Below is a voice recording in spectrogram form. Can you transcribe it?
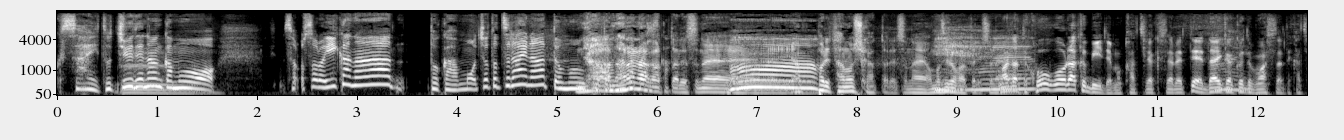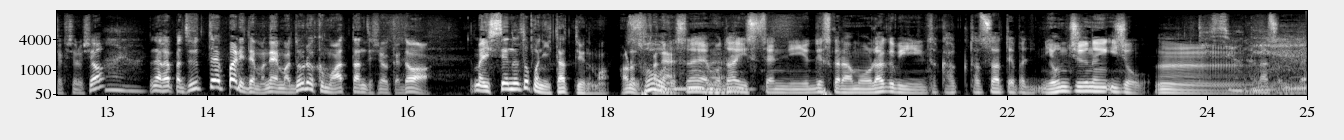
6歳、途中でなんかもう、そろそろい。い。かなとか、もうちょっと辛い。なって思うことはならなかったですね。やっぱり楽しかったですね。面白かったですね。まあだって皇后ラグビーでも活躍されて、大学でもマスターで活躍してるでしょ、はい。はい、だからやっぱずっとやっぱりでもね、まあ努力もあったんでしょうけど、まあ、一線のところにいたっていうのもあるんですかね。そうですね、もう第一線に、ですからもうラグビーに携わってやっぱり40年以上ありますんで。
